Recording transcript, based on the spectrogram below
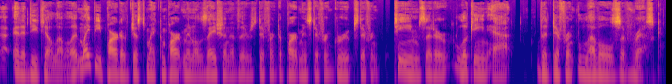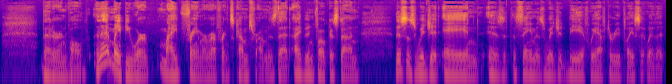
uh, at a detail level. It might be part of just my compartmentalization of there's different departments, different groups, different teams that are looking at the different levels of risk that are involved. And that might be where my frame of reference comes from is that I've been focused on this is widget A and is it the same as widget B if we have to replace it with it?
